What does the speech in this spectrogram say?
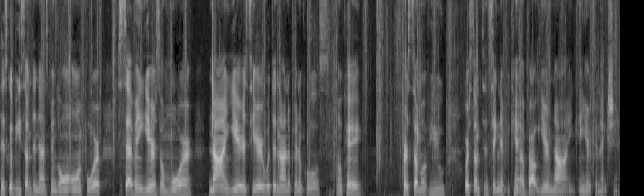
This could be something that's been going on for seven years or more nine years here with the nine of pentacles okay? For some of you or something significant about year nine in your connection.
